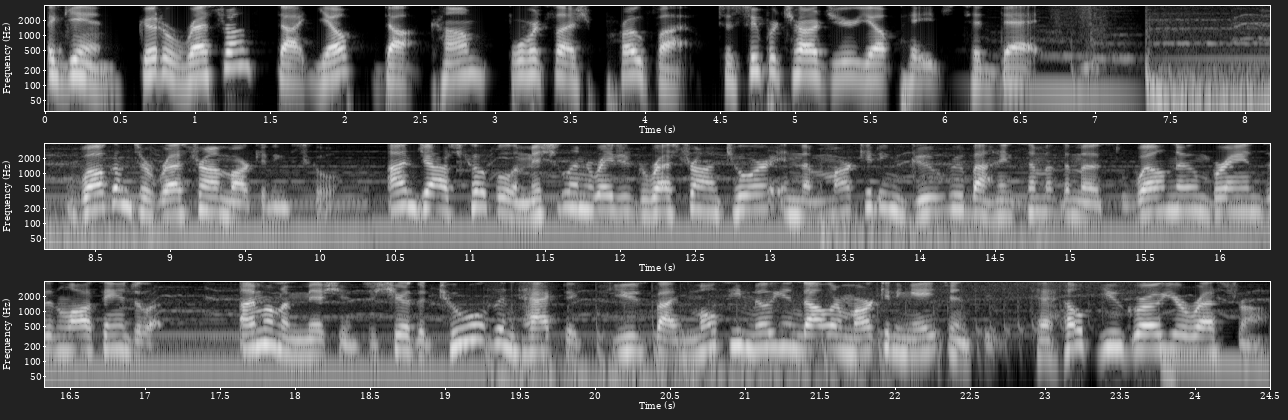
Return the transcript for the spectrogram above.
Again, go to restaurants.yelp.com forward slash profile to supercharge your Yelp page today. Welcome to Restaurant Marketing School. I'm Josh Kopel, a Michelin rated restaurateur and the marketing guru behind some of the most well known brands in Los Angeles. I'm on a mission to share the tools and tactics used by multi million dollar marketing agencies to help you grow your restaurant.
